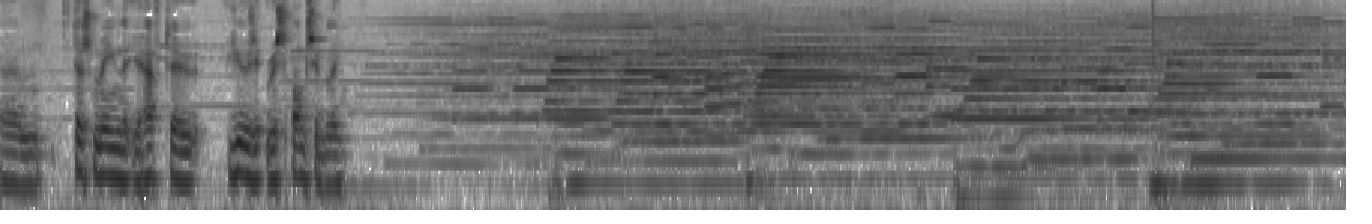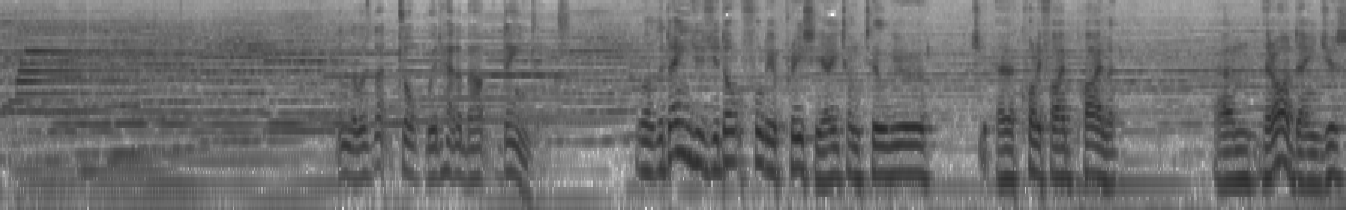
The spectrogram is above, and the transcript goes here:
um, does mean that you have to use it responsibly. And there was that talk we'd had about dangers. Well, the dangers you don't fully appreciate until you're a qualified pilot. Um, there are dangers,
